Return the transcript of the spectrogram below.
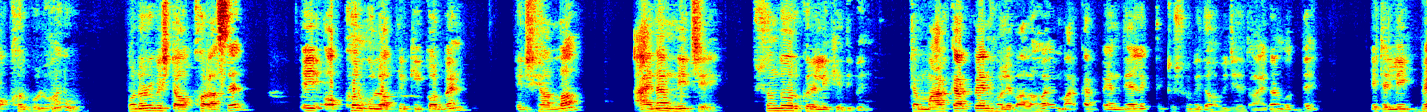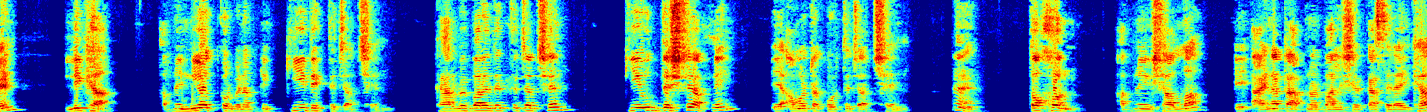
অক্ষরগুলো হ্যাঁ? পনেরো বিশটা অক্ষর আছে। এই অক্ষরগুলো আপনি কি করবেন? ইনশাআল্লাহ আয়নার নিচে সুন্দর করে লিখে দিবেন। এটা মার্কার পেন হলে ভালো হয়। মার্কার পেন দিয়ে লিখতে একটু সুবিধা হবে যেহেতু আয়নার মধ্যে। এটা লিখবেন। লিখা, আপনি নিয়ত করবেন আপনি কি দেখতে চাচ্ছেন, কার ব্যাপারে দেখতে চাচ্ছেন, কি উদ্দেশ্যে আপনি এই আমলটা করতে চাচ্ছেন হ্যাঁ? তখন আপনি ইনশাআল্লাহ এই আয়নাটা আপনার বালিশের কাছে রাইখা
